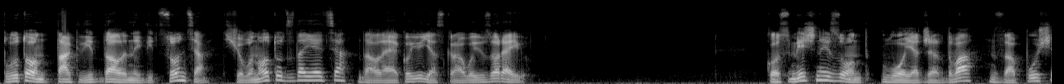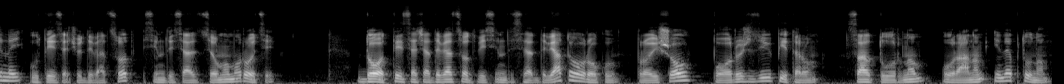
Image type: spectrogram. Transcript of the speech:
Плутон так віддалений від Сонця, що воно тут здається далекою яскравою зорею. Космічний зонд Voyager 2 запущений у 1977 році. До 1989 року пройшов поруч з Юпітером, Сатурном, Ураном і Нептуном,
